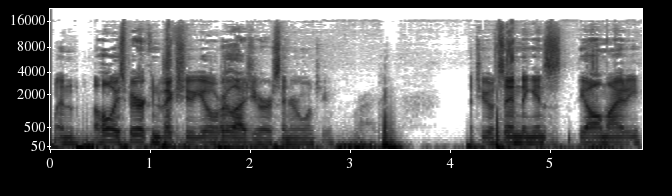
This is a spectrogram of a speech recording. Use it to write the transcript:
when the Holy Spirit convicts you, you'll realize you are a sinner, won't you? That you have sinned against the Almighty.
